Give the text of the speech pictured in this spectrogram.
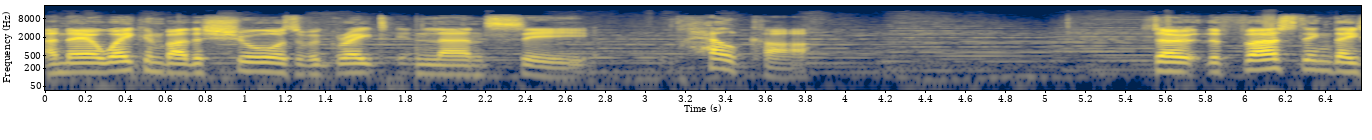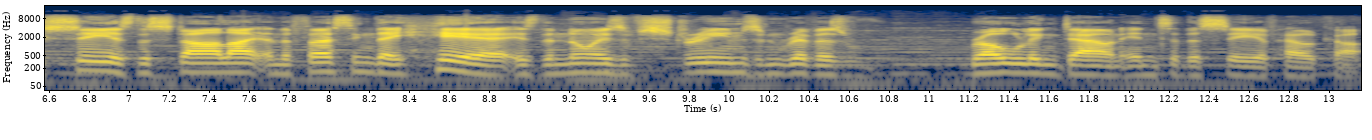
And they awaken by the shores of a great inland sea, Helcar. So the first thing they see is the starlight, and the first thing they hear is the noise of streams and rivers rolling down into the Sea of Helcar,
